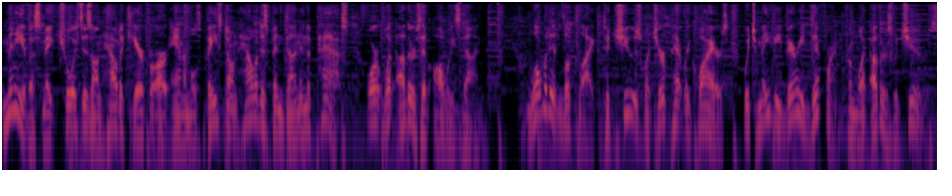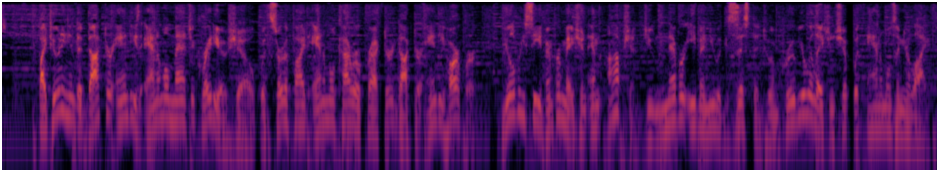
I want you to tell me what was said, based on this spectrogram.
Many of us make choices on how to care for our animals based on how it has been done in the past or what others have always done. What would it look like to choose what your pet requires, which may be very different from what others would choose? By tuning into Dr. Andy's Animal Magic radio show with certified animal chiropractor Dr. Andy Harper, you'll receive information and options you never even knew existed to improve your relationship with animals in your life.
